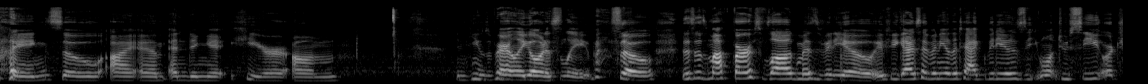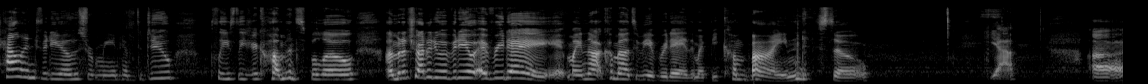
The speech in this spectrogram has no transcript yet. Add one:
dying, so I am ending it here. Um, and he was apparently going to sleep. So, this is my first Vlogmas video. If you guys have any other tag videos that you want to see or challenge videos for me and him to do, please leave your comments below. I'm going to try to do a video every day. It might not come out to be every day. They might be combined. So, yeah. Uh,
